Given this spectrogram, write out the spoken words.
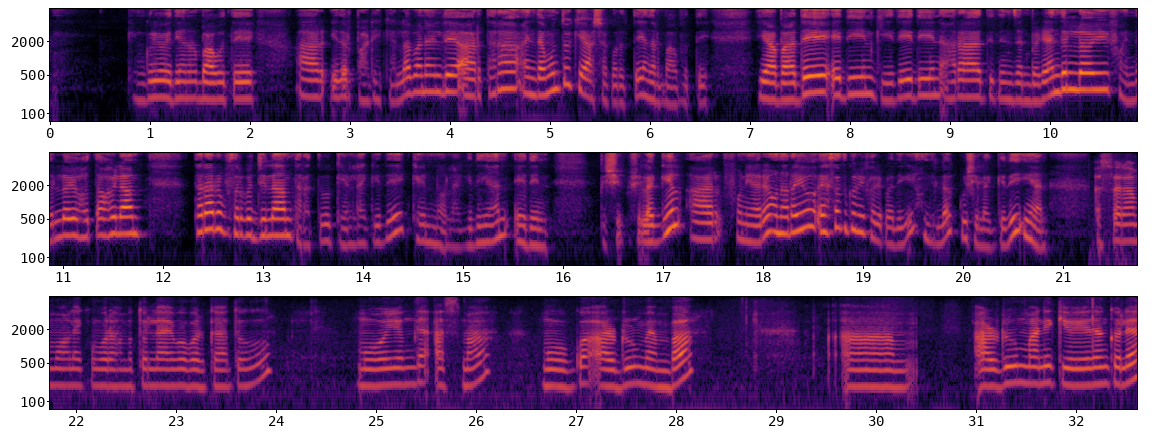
কিংগুড়ি ওইদিয়ানোর বাবতে আর এদের পার্টি খেলা বানাইলে আর তারা আইন্দামন তো কি আশা করতে এনার বাবতে ইয়া বাদে এদিন গেদে দিন আরা দিদিন যেন বেড়াইন দিল্লই ফইন দিল্লই হতা হইলাম তারা আর উপসার করছিলাম তারা তো কেন লাগি দে কেন ন লাগি দিয়ান এদিন বেশি খুশি লাগিল আর ফোনিয়ারে ওনারাইও এহসাস করি ফারিপা দিকে হন্দিল্লা খুশি লাগি দে ইয়ান আসসালামু আলাইকুম warahmatullahi wabarakatuh moyemde asma mogwa ardur member um, ardur মানে কি এদান কলে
